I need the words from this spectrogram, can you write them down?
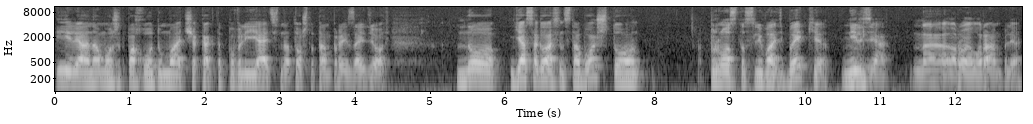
Или она может по ходу матча как-то повлиять на то, что там произойдет. Но я согласен с тобой, что просто сливать Бекки нельзя на Royal Rumble.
